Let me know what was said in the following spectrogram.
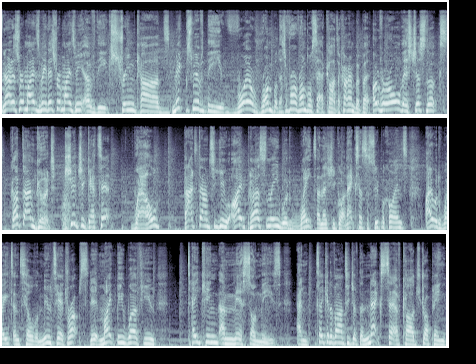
You know, this reminds me, this reminds me of the Extreme cards mixed with the Royal Rumble. There's a Royal Rumble set of cards, I can't remember, but overall, this just looks goddamn good. Should you get it? Well, that's down to you. I personally would wait unless you've got an excess of super coins. I would wait until the new tier drops. It might be worth you taking a miss on these and taking advantage of the next set of cards dropping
